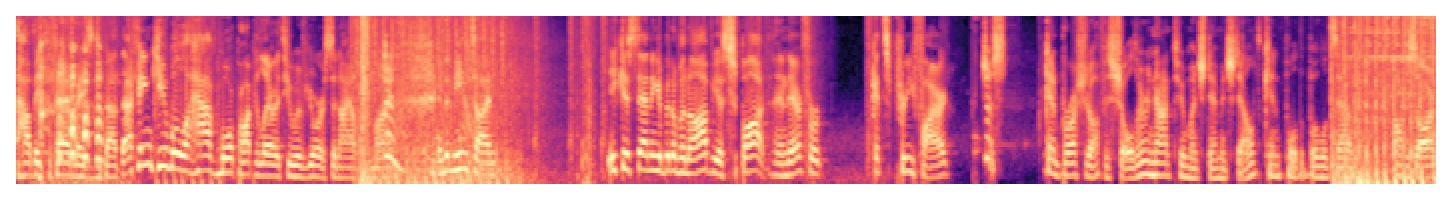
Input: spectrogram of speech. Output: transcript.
how big the fan base is about that. I think you will have more popularity with yours than I have with mine. In the meantime, Ika's standing a bit of an obvious spot, and therefore gets pre-fired. Just can brush it off his shoulder, not too much damage dealt. Can pull the bullets out of his arm.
